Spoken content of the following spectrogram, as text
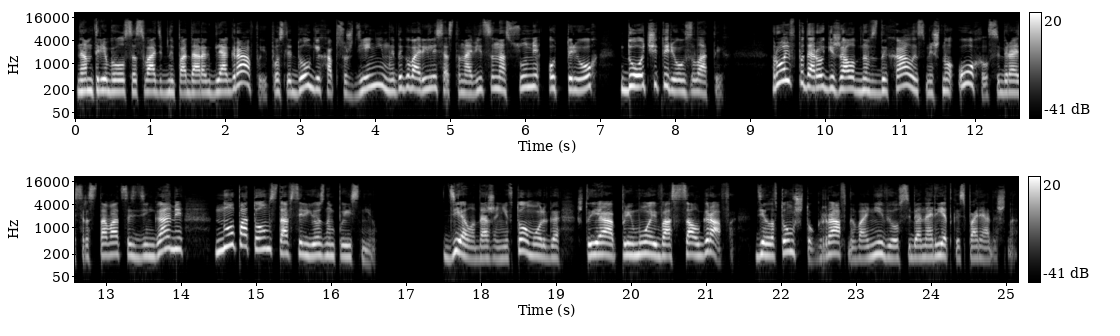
Нам требовался свадебный подарок для графа, и после долгих обсуждений мы договорились остановиться на сумме от трех до четырех золотых. Рольф по дороге жалобно вздыхал и смешно охал, собираясь расставаться с деньгами, но потом, став серьезным, пояснил. «Дело даже не в том, Ольга, что я прямой вассал графа. Дело в том, что граф на войне вел себя на редкость порядочно.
